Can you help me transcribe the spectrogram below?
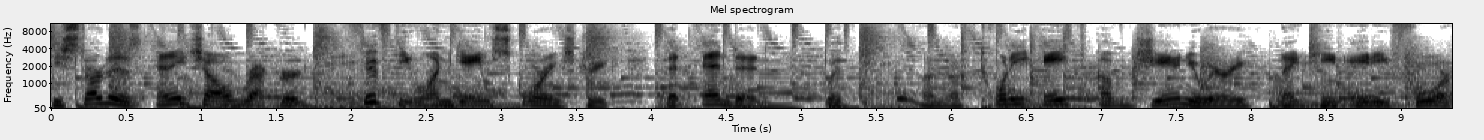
He started his NHL record 51 game scoring streak that ended with on the 28th of January 1984.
